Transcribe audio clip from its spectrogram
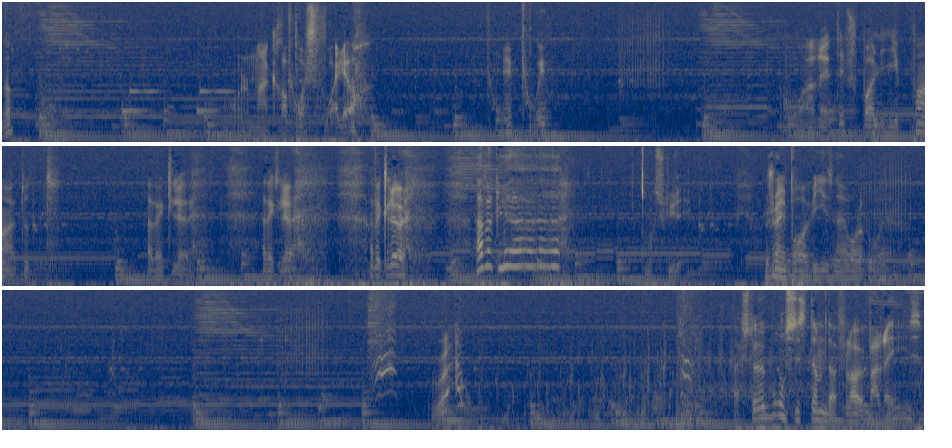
Bon. On le manquera pas ce fois-là. Puis, on va arrêter, je suis pas aligné pas à tout. Avec le. Avec le. Avec le. Avec le. Oh, excusez. J'improvise n'importe quoi. Wow! Ah, C'est un bon système de fleurs pareil, ça.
